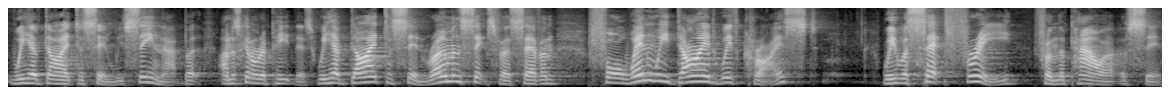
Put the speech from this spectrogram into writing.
we have died to sin. We've seen that, but I'm just going to repeat this. We have died to sin. Romans 6, verse 7 for when we died with Christ, we were set free from the power of sin.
